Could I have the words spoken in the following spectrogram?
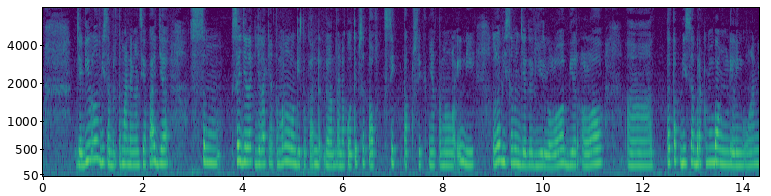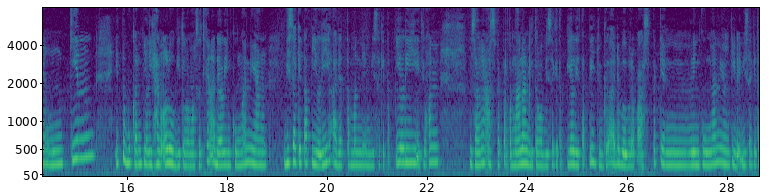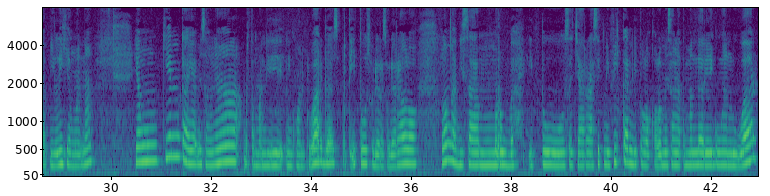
Jadi lo bisa berteman dengan siapa aja. Sem sejelek-jeleknya temen lo gitu kan dalam tanda kutip setoksik toksiknya temen lo ini lo bisa menjaga diri lo biar lo uh, tetap bisa berkembang di lingkungan yang mungkin itu bukan pilihan lo gitu loh. Maksudnya kan ada lingkungan yang bisa kita pilih ada teman yang bisa kita pilih itu kan misalnya aspek pertemanan gitu loh bisa kita pilih tapi juga ada beberapa aspek yang lingkungan yang tidak bisa kita pilih yang mana yang mungkin kayak misalnya berteman di lingkungan keluarga seperti itu saudara-saudara lo lo nggak bisa merubah itu secara signifikan gitu loh kalau misalnya teman dari lingkungan luar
